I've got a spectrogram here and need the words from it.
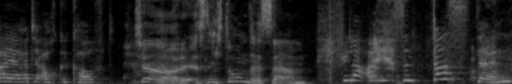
Eier hat er auch gekauft. Tja, der ist nicht dumm, der Sam. Wie viele Eier sind das denn?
